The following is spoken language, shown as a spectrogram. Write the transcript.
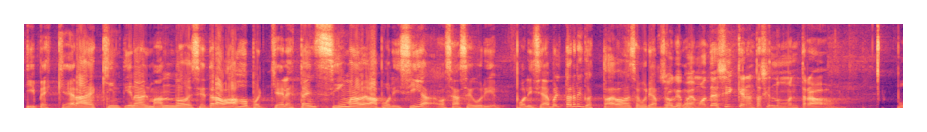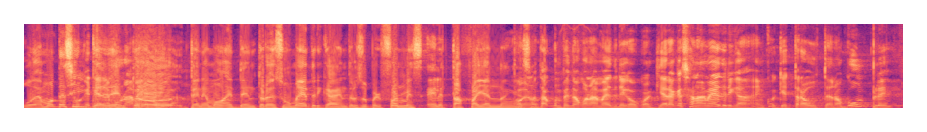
Y Pesquera es quien tiene al mando de ese trabajo porque él está encima de la policía. O sea, policía de Puerto Rico está debajo de seguridad O sea, que pública. podemos decir que no está haciendo un buen trabajo. Podemos decir Porque que tenemos dentro tenemos dentro de su métrica, dentro de su performance, él está fallando en Porque eso. no está cumpliendo con la métrica. O cualquiera que sea la métrica, en cualquier trabajo, usted no cumple,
